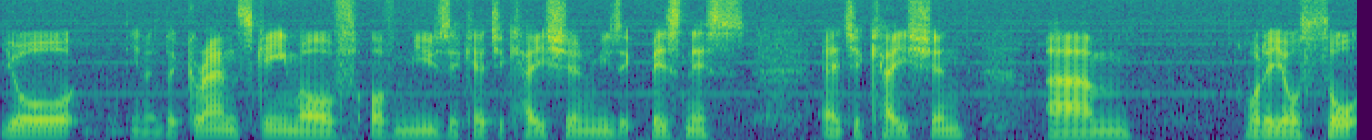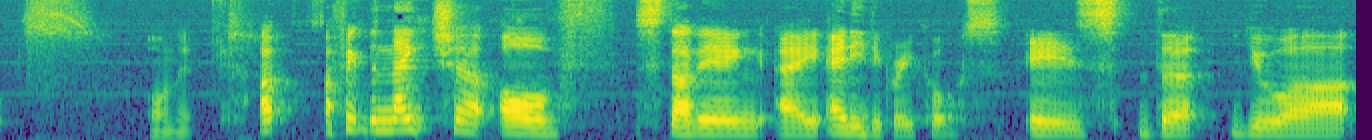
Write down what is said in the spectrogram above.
your you know the grand scheme of of music education, music business education. Um, what are your thoughts on it? I, I think the nature of studying a any degree course is that you are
